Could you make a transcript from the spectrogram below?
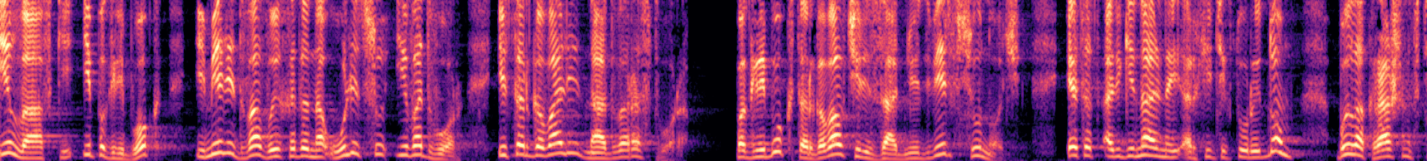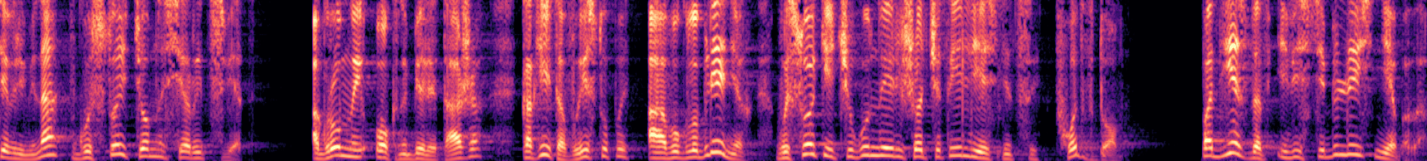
И лавки, и погребок имели два выхода на улицу и во двор и торговали на два раствора. Погребок торговал через заднюю дверь всю ночь. Этот оригинальный архитектуры дом был окрашен в те времена в густой темно-серый цвет. Огромные окна белетажа, какие-то выступы, а в углублениях высокие чугунные решетчатые лестницы, вход в дом. Подъездов и вестибюлей не было.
